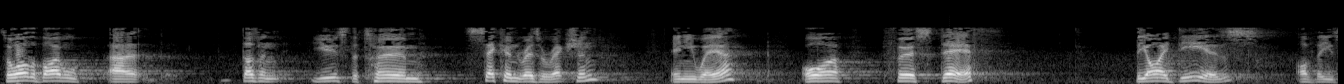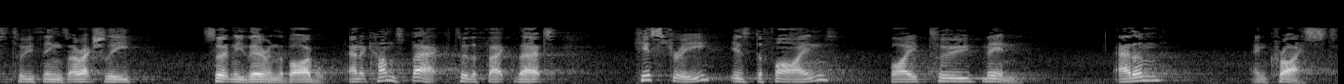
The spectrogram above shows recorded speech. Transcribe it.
So while the Bible uh, doesn't use the term second resurrection anywhere, or first death, the ideas of these two things are actually certainly there in the Bible. And it comes back to the fact that History is defined by two men, Adam and Christ.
